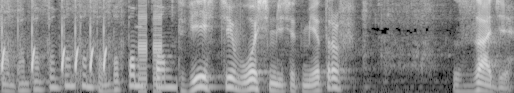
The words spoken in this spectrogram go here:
Пам-пам-пам-пам-пам-пам-пам-пам. 280 метров сзади.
